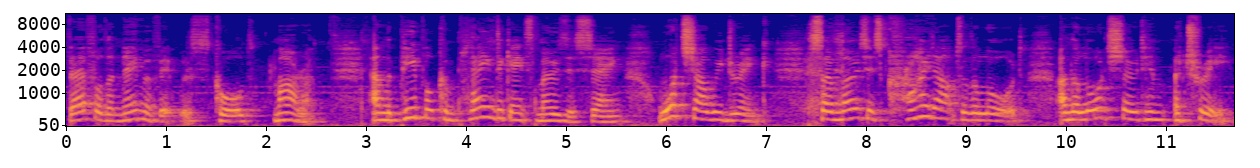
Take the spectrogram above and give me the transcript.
Therefore, the name of it was called Marah. And the people complained against Moses, saying, What shall we drink? So Moses cried out to the Lord, and the Lord showed him a tree.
